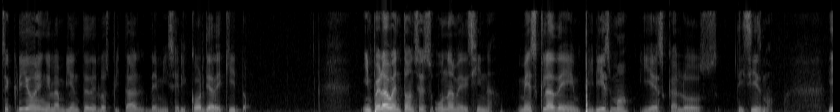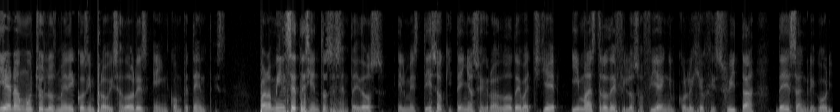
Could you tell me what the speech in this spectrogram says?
se crió en el ambiente del Hospital de Misericordia de Quito. Imperaba entonces una medicina, mezcla de empirismo y escalosticismo, y eran muchos los médicos improvisadores e incompetentes. Para 1762, el mestizo quiteño se graduó de bachiller y maestro de filosofía en el Colegio Jesuita de San Gregorio.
